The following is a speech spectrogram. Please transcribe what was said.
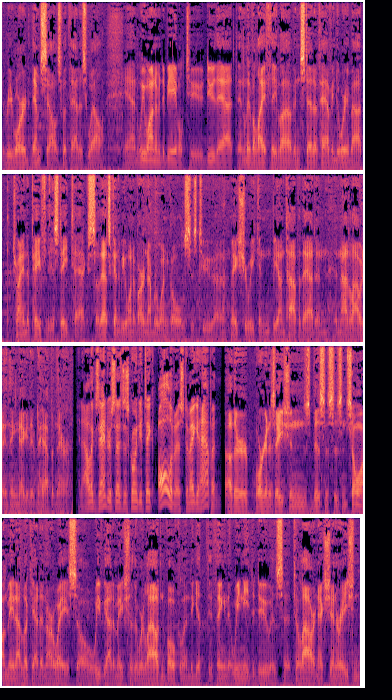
reward themselves with that as well. And we want them to be able to do that and live a life they love instead of having to worry about trying to pay for the estate tax. So that's going to be one of our number one goals is to uh, make sure we can be on top of that and, and not allow anything negative to happen there. And Alexander says it's going to take all of us to make it happen. Other organizations, businesses, and so on may not look at it in our way, so we've got to make sure that we're loud and vocal and to get the thing that we need to do is uh, to allow our next generation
